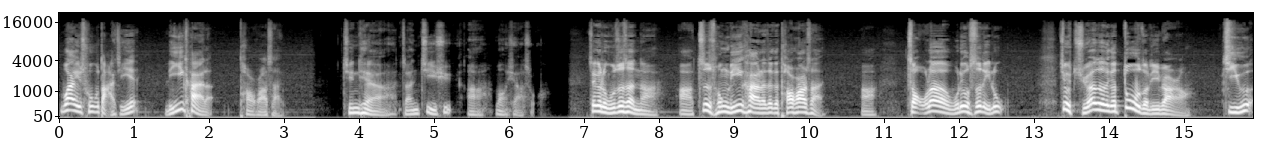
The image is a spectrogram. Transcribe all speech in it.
外出打劫，离开了桃花山。今天啊，咱继续啊往下说。这个鲁智深呐啊，自从离开了这个桃花山啊，走了五六十里路，就觉得这个肚子里边啊饥饿。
